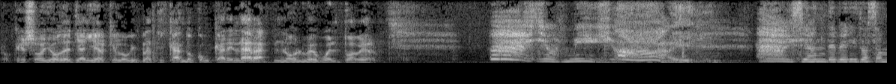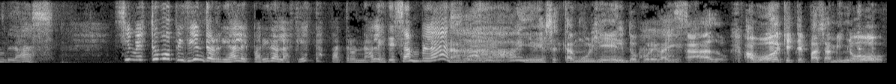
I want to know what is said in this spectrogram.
Lo que soy yo desde ayer que lo vi platicando con Carelara, no lo he vuelto a ver. Ay, Dios mío. Ay, Ay, se han de haber ido a San Blas. Si me estuvo pidiendo reales para ir a las fiestas patronales de San Blas. ay, ella se está muriendo ¿Qué te por el ahijado. A vos, ¿qué te pasa? A mí no.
